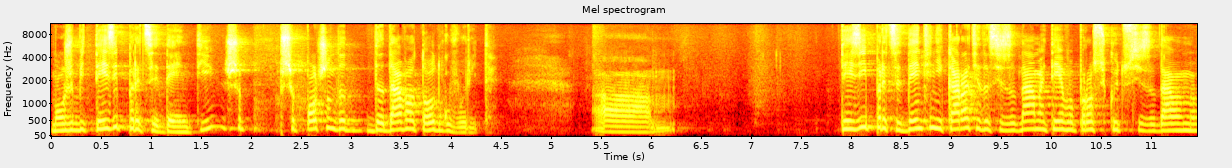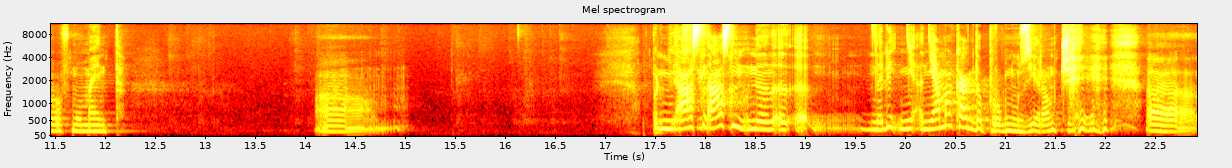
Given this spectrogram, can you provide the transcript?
Може би тези прецеденти ще, ще почнат да, да дават отговорите. А, тези прецеденти ни карат и да си задаваме тези въпроси, които си задаваме в момента. А, аз, аз нали, ня- няма как да прогнозирам, че а,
